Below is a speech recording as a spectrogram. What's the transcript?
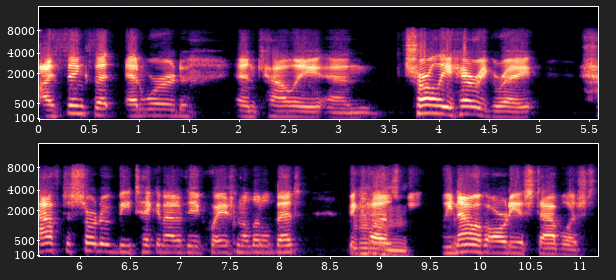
I think that Edward and Callie and Charlie Harry Gray have to sort of be taken out of the equation a little bit because Mm. we now have already established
